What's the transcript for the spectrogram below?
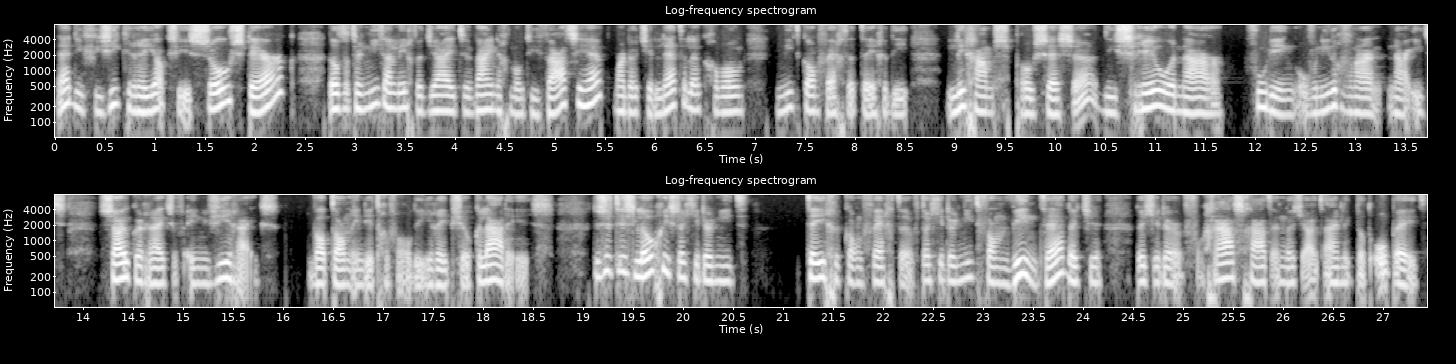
hè, die fysieke reactie is zo sterk, dat het er niet aan ligt dat jij te weinig motivatie hebt, maar dat je letterlijk gewoon niet kan vechten tegen die lichaamsprocessen die schreeuwen naar voeding, of in ieder geval naar, naar iets suikerrijks of energierijks. Wat dan in dit geval die reep chocolade is. Dus het is logisch dat je er niet tegen kan vechten. Of dat je er niet van wint. Hè? Dat, je, dat je er voor graas gaat en dat je uiteindelijk dat opeet.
